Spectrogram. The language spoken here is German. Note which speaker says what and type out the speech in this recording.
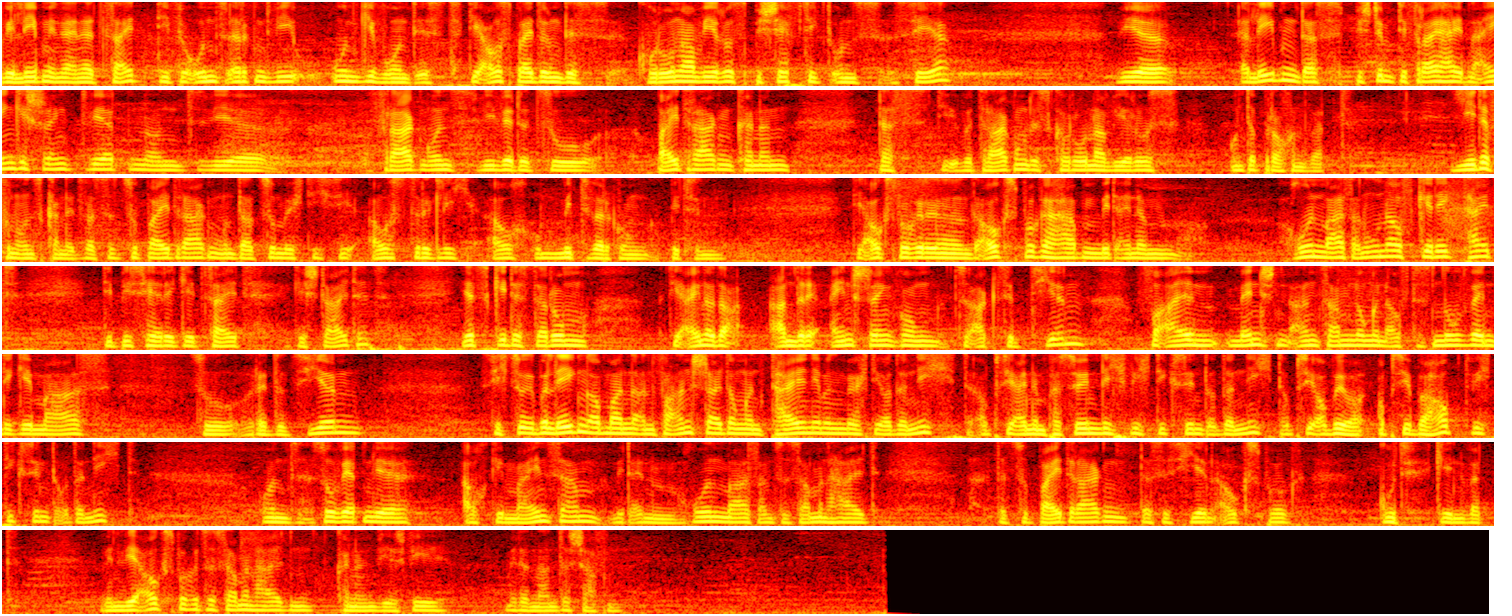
Speaker 1: wir leben in einer Zeit, die für uns irgendwie ungewohnt ist. Die Ausbreitung des Coronavirus beschäftigt uns sehr. Wir erleben, dass bestimmte Freiheiten eingeschränkt werden und wir fragen uns, wie wir dazu beitragen können, dass die Übertragung des Coronavirus unterbrochen wird. Jeder von uns kann etwas dazu beitragen und dazu möchte ich Sie ausdrücklich auch um Mitwirkung bitten. Die Augsburgerinnen und Augsburger haben mit einem hohen Maß an Unaufgeregtheit die bisherige Zeit gestaltet. Jetzt geht es darum, die eine oder andere Einschränkung zu akzeptieren, vor allem Menschenansammlungen auf das notwendige Maß zu reduzieren, sich zu überlegen, ob man an Veranstaltungen teilnehmen möchte oder nicht, ob sie einem persönlich wichtig sind oder nicht, ob sie, ob sie überhaupt wichtig sind oder nicht. Und so werden wir auch gemeinsam mit einem hohen Maß an Zusammenhalt dazu beitragen, dass es hier in Augsburg gut gehen wird. Wenn wir Augsburger zusammenhalten, können wir viel miteinander schaffen.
